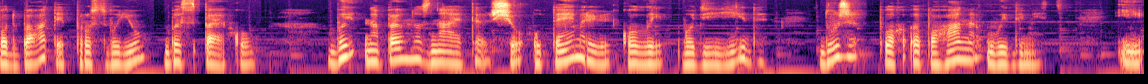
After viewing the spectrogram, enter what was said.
подбати про свою безпеку. Ви, напевно, знаєте, що у темряві, коли водій їде, дуже погана видимість. І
